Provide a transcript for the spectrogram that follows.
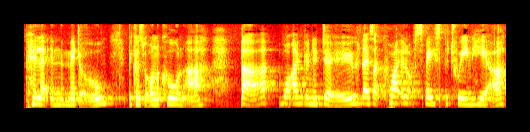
pillar in the middle, because we're on a corner, but what I'm gonna do, there's like quite a lot of space between here,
